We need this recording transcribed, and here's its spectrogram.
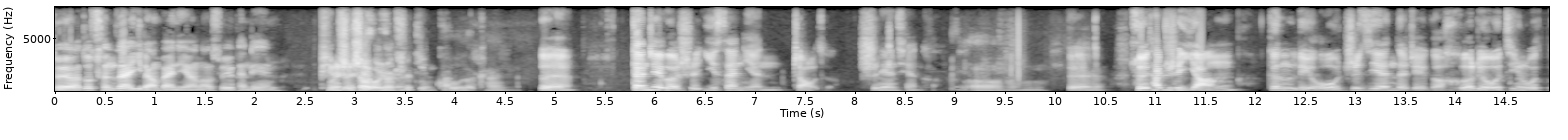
对啊，都存在一两百年了，所以肯定平时是有人。是挺酷的，看着。对，但这个是一三年照的，十年前的。哦。对，所以它就是洋。跟流之间的这个河流进入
